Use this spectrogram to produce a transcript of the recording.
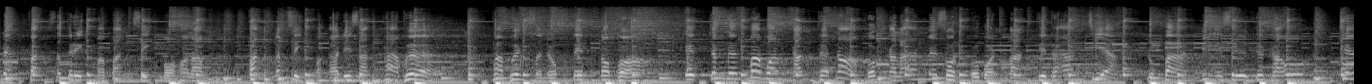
เรื่องฟังสตริงมาฟังสิงหมอลำฟังลำสิงฟังอดิสักผ้าเพื่อ เพื่อนสนุกเต้นนอพอเอกจังหนึ่งมามวนกันเถิดนอผมกะลานไม่สนอุบลบ้านที่ทางเชียร์ลูกบ้านมีซื้อคือเขาเชีย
